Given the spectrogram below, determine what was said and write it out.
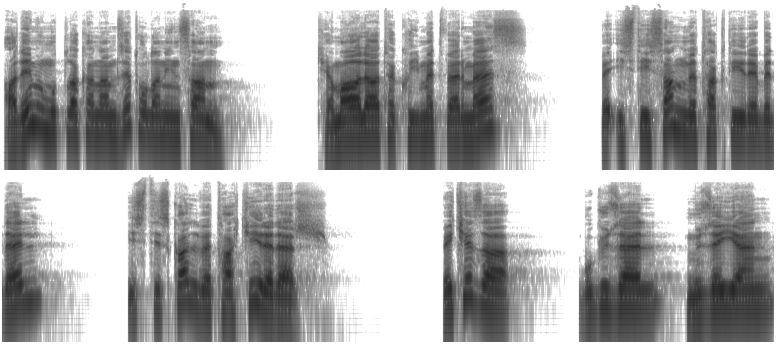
ademi mutlaka namzet olan insan, kemalata kıymet vermez ve istihsan ve takdire bedel, istiskal ve tahkir eder. Ve keza bu güzel, müzeyyen,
